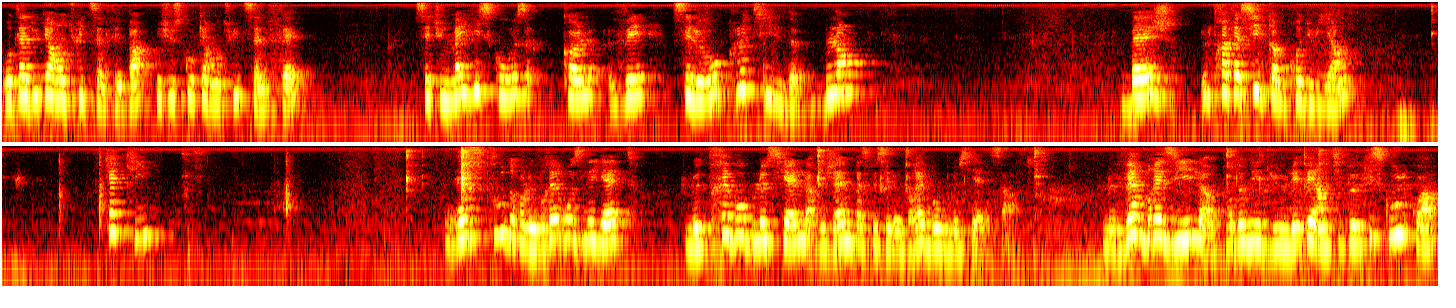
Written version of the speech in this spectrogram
Au-delà du 48, ça ne le fait pas. Mais jusqu'au 48, ça le fait. C'est une maille viscose, col V. C'est le haut Clotilde blanc beige, ultra facile comme produit. Hein. Kaki, rose poudre, le vrai rose layette, le très beau bleu ciel. J'aime parce que c'est le vrai beau bleu ciel, ça. Le vert Brésil, pour donner du l'effet un petit peu qui se coule, quoi.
